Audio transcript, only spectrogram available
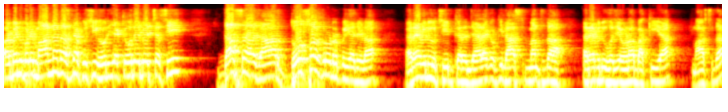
ਔਰ ਮੈਨੂੰ ਬੜੇ ਮਾਣ ਨਾਲ ਦੱਸਣਾ ਖੁਸ਼ੀ ਹੋ ਰਹੀ ਹੈ ਕਿ ਉਹਦੇ ਵਿੱਚ ਅਸੀਂ 10200 ਕਰੋੜ ਰੁਪਈਆ ਜਿਹੜਾ ਰੈਵਨਿਊ ਅਚੀਵ ਕਰਨ ਜਾ ਰਿਹਾ, ਕਿਉਂਕਿ ਲਾਸਟ ਮੰਥ ਦਾ ਰੈਵਨਿਊ ਹਜੇ ਆਉਣਾ ਬਾਕੀ ਆ, ਮਾਰਚ ਦਾ।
